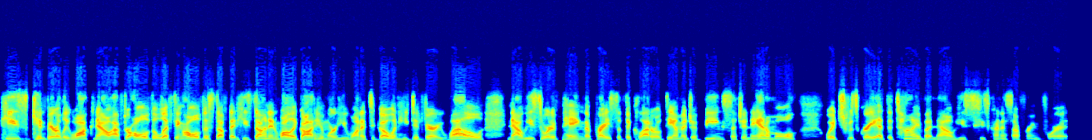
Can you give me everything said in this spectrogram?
he's can barely walk now after all of the lifting, all of the stuff that he's done. And while it got him where he wanted to go and he did very well, now he's sort of paying the price of the collateral damage of being such an animal, which was great at the time, but now he's he's kind of suffering for it.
